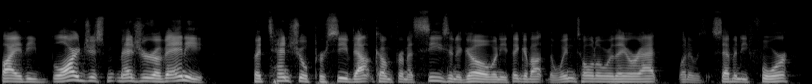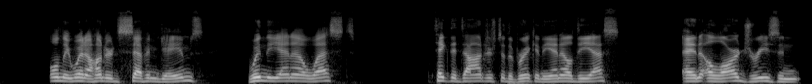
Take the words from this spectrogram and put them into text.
by the largest measure of any potential perceived outcome from a season ago. When you think about the win total where they were at, what it was, 74 only win 107 games, win the NL West, take the Dodgers to the brink in the NLDS. And a large reason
